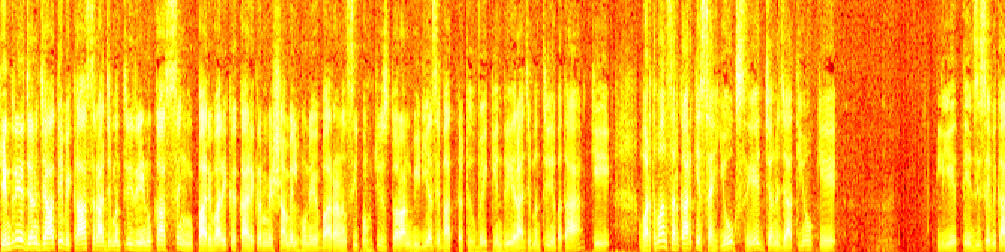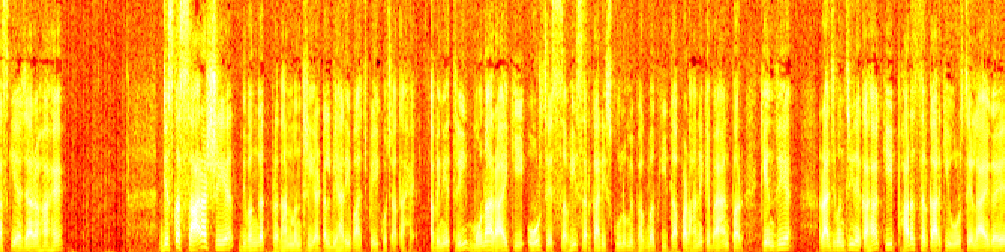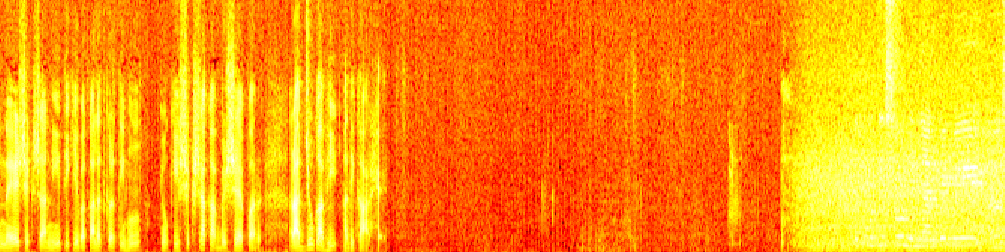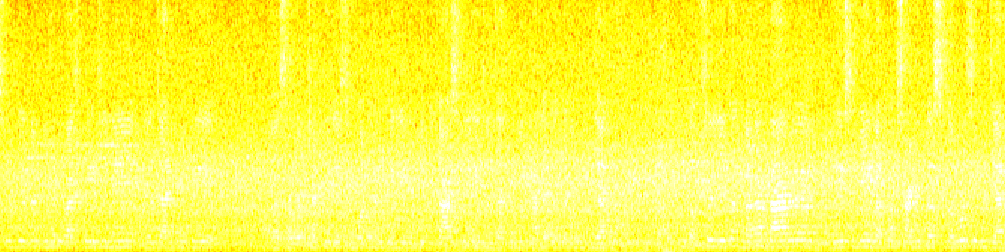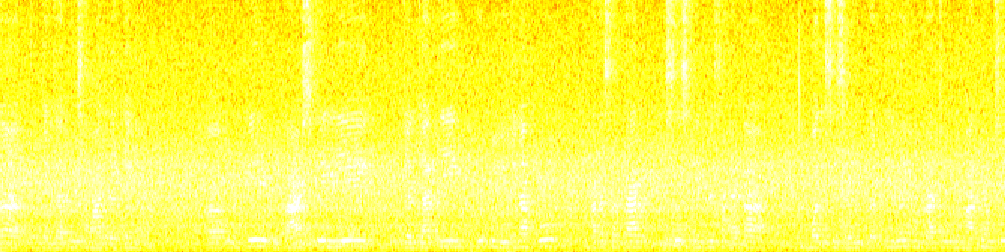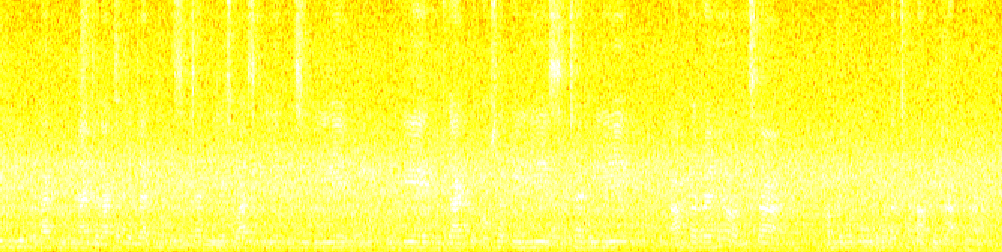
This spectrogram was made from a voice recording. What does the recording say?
केंद्रीय जनजाति विकास राज्य मंत्री रेणुका सिंह पारिवारिक कार्यक्रम में शामिल होने वाराणसी पहुँची। इस दौरान मीडिया से बात करते हुए केंद्रीय राज्य मंत्री ने बताया कि वर्तमान सरकार के सहयोग से जनजातियों के लिए तेज़ी से विकास किया जा रहा है, जिसका सारा श्रेय दिवंगत प्रधानमंत्री अटल बिहारी वाजपेयी को जाता है। अभिनेत्री मोना राय की ओर से सभी सरकारी स्कूलों में भगवत गीता पढ़ाने के बयान पर केंद्रीय राज्य मंत्री ने कहा कि भारत सरकार की ओर से लाए गए नए शिक्षा नीति की वकालत करती हूँ, क्योंकि शिक्षा का विषय पर राज्यों का भी अधिकार है। उन्नीस सौ निन्यानवे में स्वर्गीय अटल बिहारी वाजपेयी जी ने जनजातियों के संरक्षण के लिए संवर्धन के लिए, उनके विकास के लिए जनजाति मंत्रालय का गठन किया था। तब से लेकर लगातार देश में लगभग साढ़े दस करोड़ से भी ज़्यादा जनजातीय समाज रहते हैं। उनके विकास के लिए जनजाति उप योजना को भारत सरकार विशेष केंद्रीय सहायता मद से सहयोग करती है। हम राज्यों के माध्यम से विभिन्न प्रकार की योजनाएँ चलाकर जनजातियों की शिक्षा के लिए, स्वास्थ्य के लिए, कृषि के लिए, उनके रोज़गार के अवसर के लिए, शिक्षा के लिए काम कर रहे हैं और इसका हम लोगों को बहुत अच्छा लाभ भी प्राप्त हुआ है।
